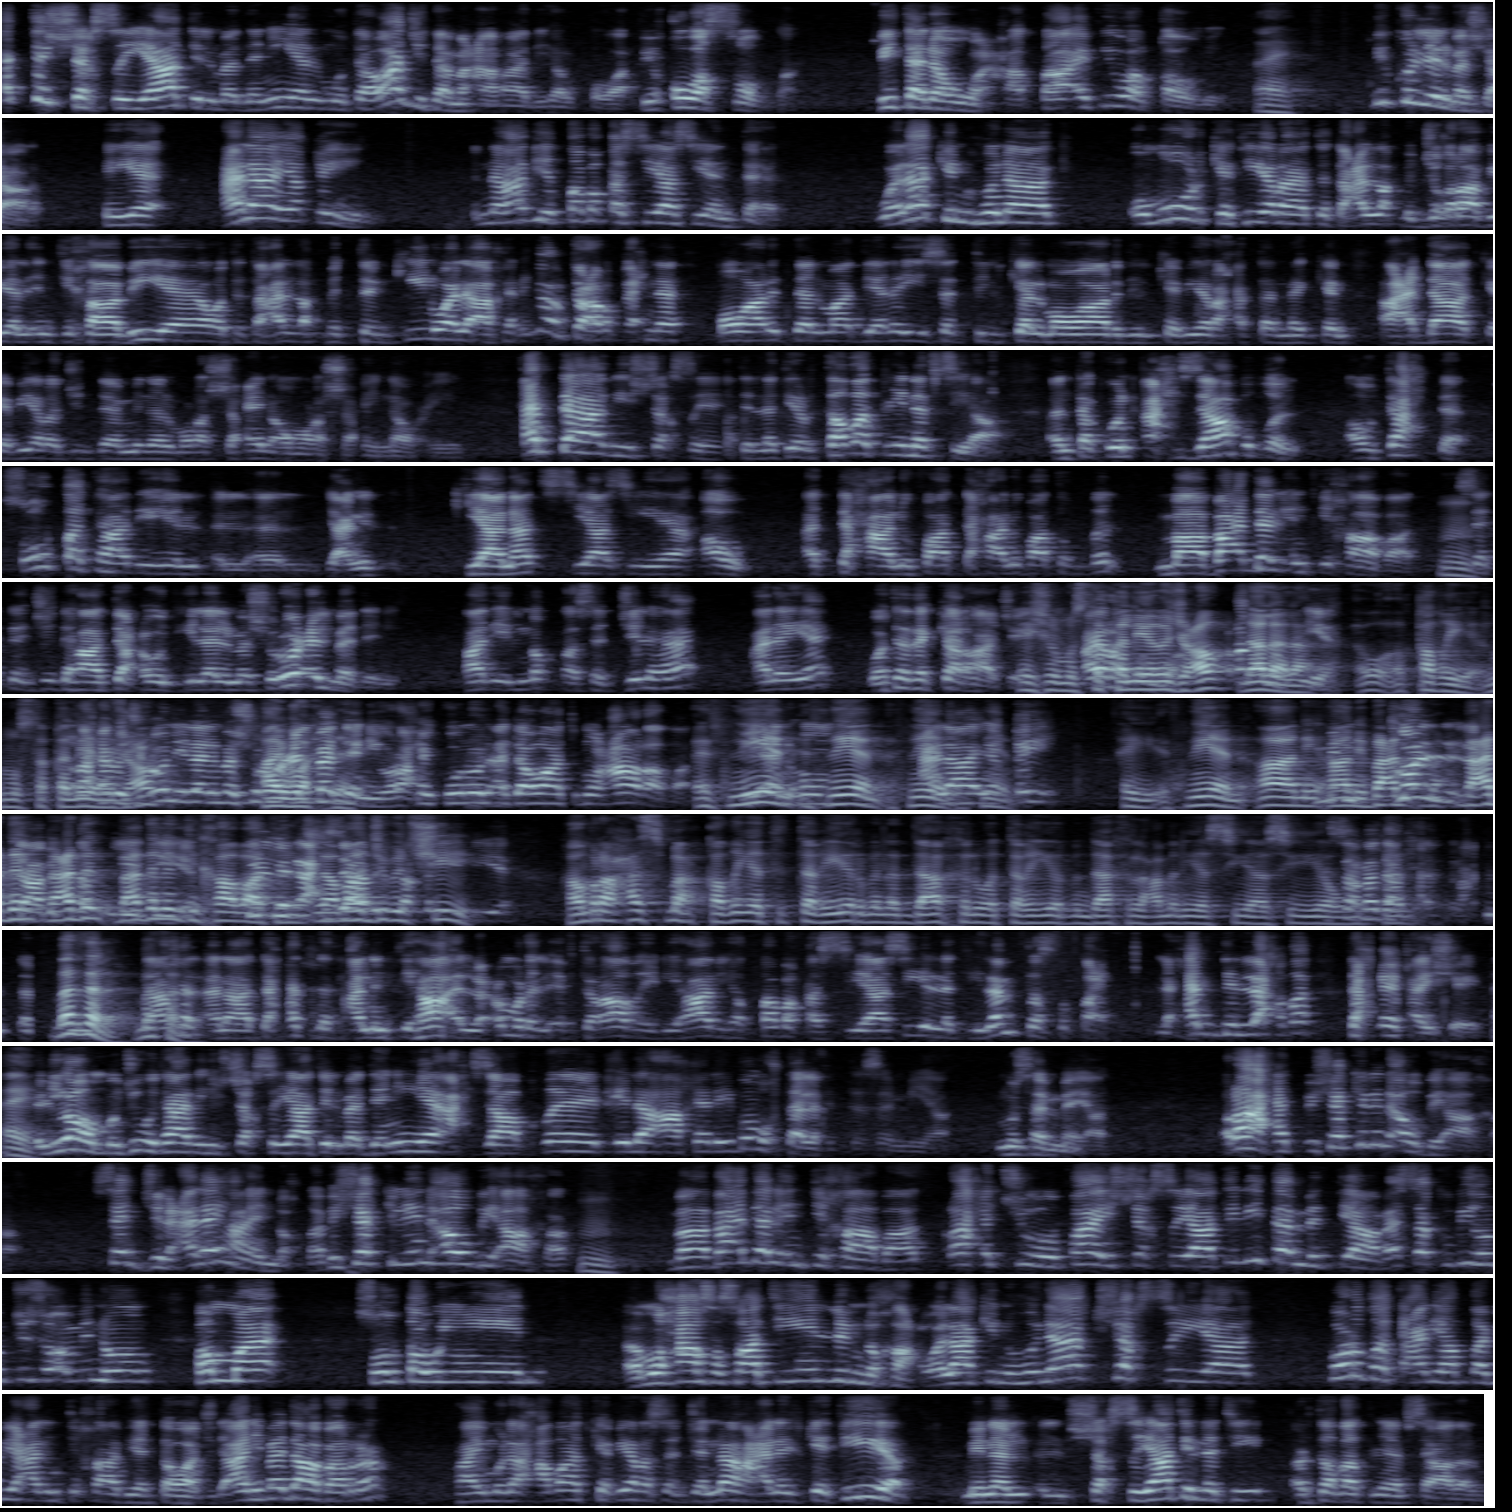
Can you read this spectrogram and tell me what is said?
حتى الشخصيات المدنية المتواجدة مع هذه القوى في قوى السلطة بتنوعها الطائفي والقومي أي. بكل المشارف هي على يقين إن هذه الطبقة السياسية انتهت ولكن هناك أمور كثيرة تتعلق بالجغرافيا الانتخابية وتتعلق بالتمكين وإلى آخره، اليوم تعرف إحنا مواردنا المادية ليست تلك الموارد الكبيرة حتى نمكن أعداد كبيرة جدا من المرشحين أو مرشحين نوعيين. حتى هذه الشخصيات التي ارتضت لنفسها أن تكون أحزاب ظل أو تحت سلطه هذه ال ال يعني الكيانات السياسية أو التحالفات تحالفات الظل ما بعد الانتخابات م. ستجدها تعود إلى المشروع المدني هذه النقطة سجلها علي وتذكرها جيدا إيش المستقلين رجعوا؟ لا لا لا قضية المستقلين رجعوا يرجعون إلى المشروع واحدة. المدني وراح يكونون أدوات معارضة اثنين اثنين اثنين على اثنين يقين أي اثنين آني آني بعد بعد بعد بعد. الانتخابات إذا ما جبت شيء. هم راح أسمع قضية التغيير من الداخل والتغيير من داخل العملية السياسية مثلا داخل مثلا. أنا أتحدث عن انتهاء العمر الافتراضي لهذه الطبقة السياسية التي لم تستطع لحد اللحظة تحقيق أي شيء، أي. اليوم وجود هذه الشخصيات المدنية أحزاب ظل إلى آخره بمختلف التسميات المسميات راحت بشكل أو بآخر. سجل علي هاي النقطة بشكل أو بآخر. م. ما بعد الانتخابات راح تشوف هاي الشخصيات اللي تم اتهامها هسه بيهم جزء منهم. هم سلطويين محاصصاتيين للنخاع ولكن هناك شخصيات فرضت عليها الطبيعة الانتخابية التواجد، أنا بدا أبرر هاي ملاحظات كبيرة سجلناها على الكثير من الشخصيات التي ارتضت لنفسها هذا الموضوع.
